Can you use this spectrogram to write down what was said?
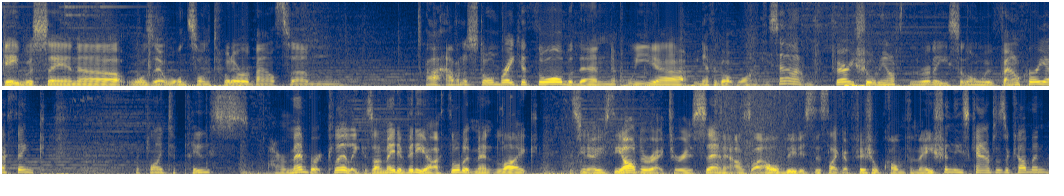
Gabe was saying, uh, what was it, once on Twitter about um, uh, having a Stormbreaker Thor, but then we uh, we never got one. He said that very shortly after the release, along with Valkyrie, I think replied to Poos. I remember it clearly because I made a video. I thought it meant like, because you know, he's the art director, he's saying it. I was like, oh dude, is this like official confirmation these characters are coming?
